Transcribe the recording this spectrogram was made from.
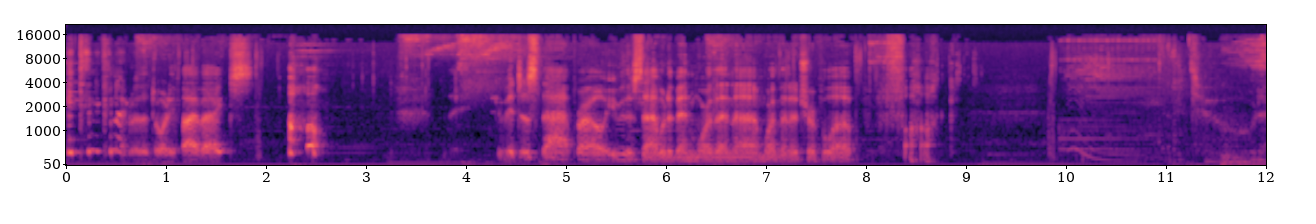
It didn't connect with the 25x. Oh. It just that, bro. Even just that would have been more than uh, more than a triple up. Fuck. Dude.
